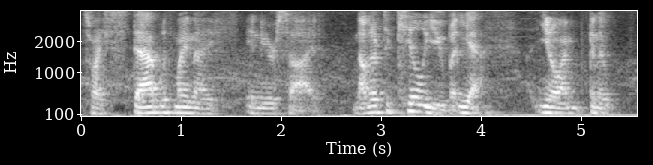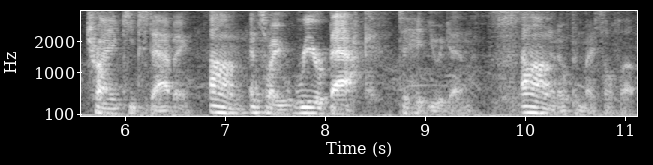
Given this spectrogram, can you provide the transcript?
So I stab with my knife into your side. Not enough to kill you, but yeah. you know I'm gonna try and keep stabbing. Um, And so I rear back to hit you again um. and open myself up.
